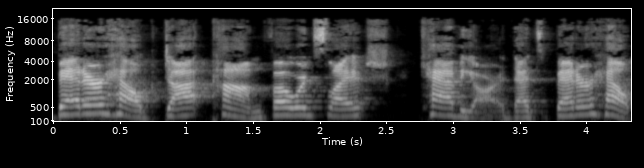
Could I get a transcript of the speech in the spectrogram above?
betterhelp.com forward slash caviar. That's betterhelp.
